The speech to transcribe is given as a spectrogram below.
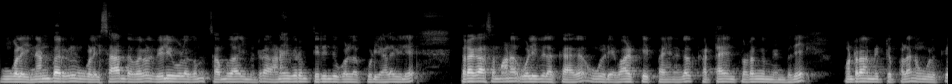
உங்களை நண்பர்கள் உங்களை சார்ந்தவர்கள் வெளி உலகம் சமுதாயம் என்று அனைவரும் தெரிந்து கொள்ளக்கூடிய அளவிலே பிரகாசமான ஒளிவிளக்காக உங்களுடைய வாழ்க்கை பயணங்கள் கட்டாயம் தொடங்கும் என்பதே ஒன்றாம் வீட்டு பலன் உங்களுக்கு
